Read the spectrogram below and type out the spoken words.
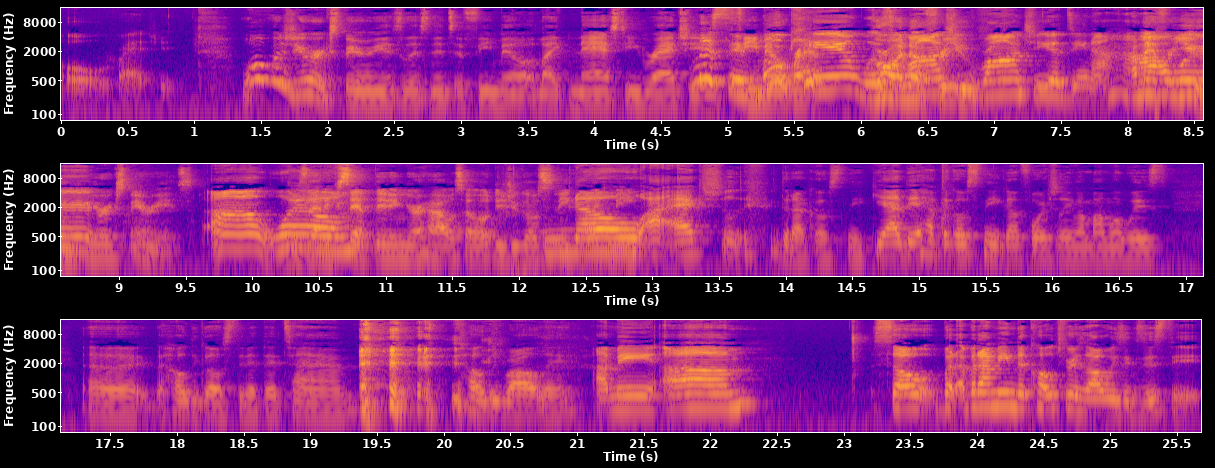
Old Ratchet. What was your experience listening to female, like nasty, ratchet Listen, female rap was growing raunchy, up for you? Raunchy, Adina Howard. I mean, for you, your experience. Uh, well, was that accepted in your household? Did you go sneak? No, like I actually did. I go sneak. Yeah, I did have to go sneak. Unfortunately, my mama was uh, the Holy Ghosting at that time, Holy Rolling. I mean, um, so, but but I mean, the culture has always existed.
